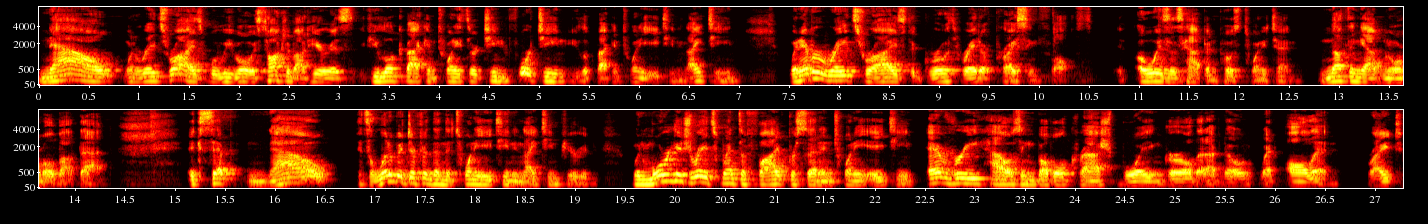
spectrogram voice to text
Now, when rates rise, what we've always talked about here is if you look back in 2013 and 14, you look back in 2018 and 19, whenever rates rise, the growth rate of pricing falls. It always has happened post 2010. Nothing abnormal about that. Except now it's a little bit different than the 2018 and 19 period. When mortgage rates went to 5% in 2018, every housing bubble crash boy and girl that I've known went all in, right?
